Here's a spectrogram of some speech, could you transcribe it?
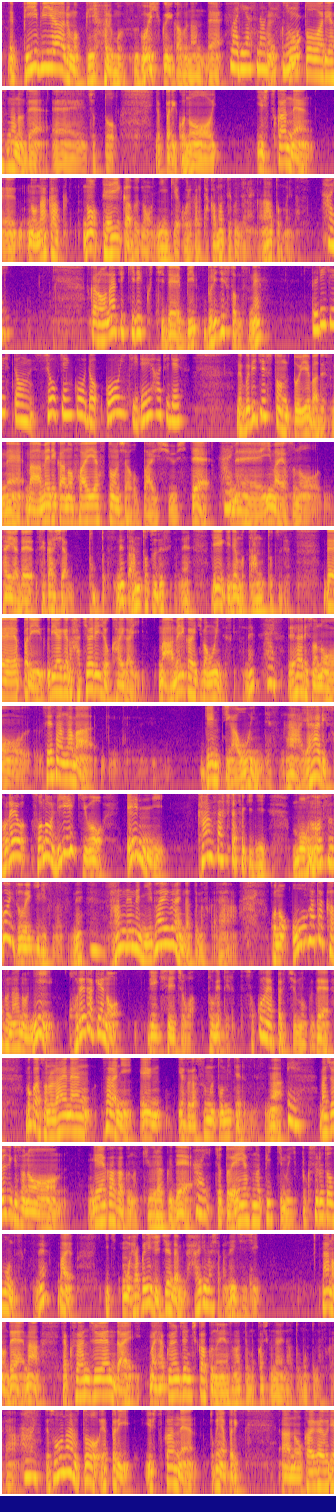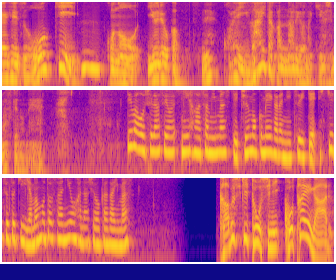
で、PBR も PR もすごい低い株なんで、割安なんです相ね。当割安なので、えーちょっと、やっぱりこの、輸出関連えーの中の定位株の人気がこれから高まっていくんじゃないかなと思います。はい。それから同じ切り口でビブリヂストンですね。ブリヂストン証券コード5108です。で、ブリヂストンといえばですね、まあアメリカのファイアストン社を買収して、はいえー今やそのタイヤで世界シェアトップですね。ダントツですよね。利益でもダントツです。で、やっぱり売上の8割以上海外、まあアメリカが一番多いんですけどね。はいで、やはりその、生産がまあ、現地が多いんですが、やはりそれを、その利益を円に換算したときに、ものすごい増益率なんですね。3年で2倍ぐらいになってますから、この大型株なのに、これだけの利益成長は遂げてるって。そこがやっぱり注目で、僕はその来年、さらに円安が進むと見てるんですが、ええまあ正直その、原油価格の急落で、はいちょっと円安のピッチも一服すると思うんですけどね。まあ、もう121円台まで入りましたからね、一時。なので、まあ、130円台、まあ、140円近くの円安があってもおかしくないなと思ってますから、はいでそうなると、やっぱり輸出関連、特にやっぱり、あの、海外売上比率の大きい、この有料株ですね。これ意外高になるような気がしますけどね。ではお知らせに挟みまして注目銘柄について引き続き山本さんにお話を伺います。株式投資に答えがある。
